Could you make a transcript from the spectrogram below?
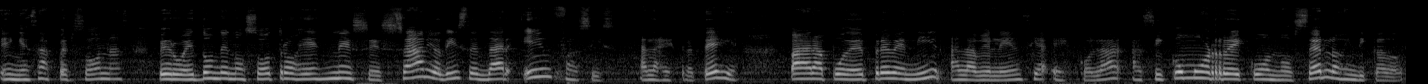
en esas personas, pero es donde nosotros es necesario, dice, dar énfasis a las estrategias para poder prevenir a la violencia escolar, así como reconocer los indicadores.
